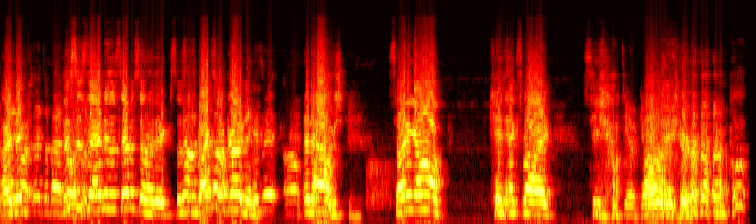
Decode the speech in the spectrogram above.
I think door. That's a bad this door. is the end of this episode. I think so. This No, is Maximum no. Dragon Is it? Oh. and Ouch. Signing off. Okay, thanks. Bye. See Dear all God. later.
